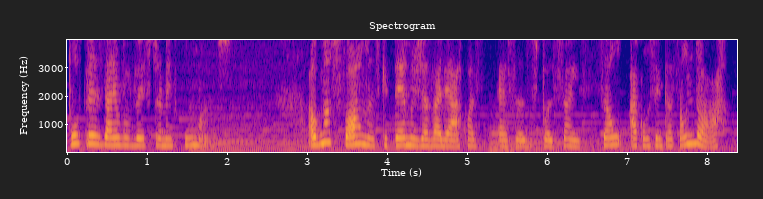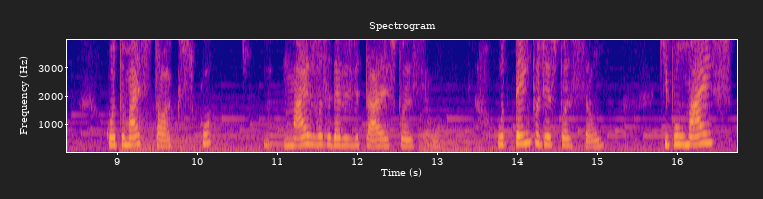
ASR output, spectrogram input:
por precisar envolver experimento com humanos. Algumas formas que temos de avaliar com as, essas exposições são a concentração do ar. Quanto mais tóxico, mais você deve evitar a exposição. O tempo de exposição, que por mais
